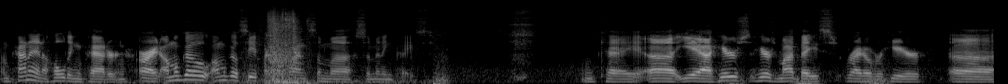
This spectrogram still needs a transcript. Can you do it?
I'm kind of in a holding pattern. All right, I'm gonna go. I'm gonna go see if I can find some uh, cementing paste. Okay, uh, yeah, here's here's my base right over here. Uh,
